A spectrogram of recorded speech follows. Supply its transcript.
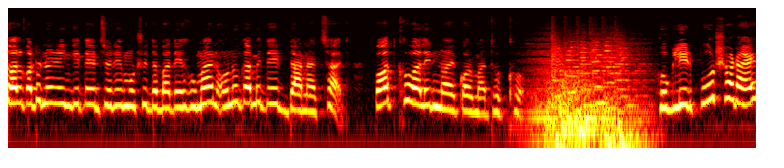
দল গঠনের ইঙ্গিতের জেরে মুর্শিদাবাদে হুমায়ুন অনুগামীদের ডানা ছাট। পদ খোয়ালেন নয় কর্মাধ্যক্ষ হুগলির পুরসরায়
